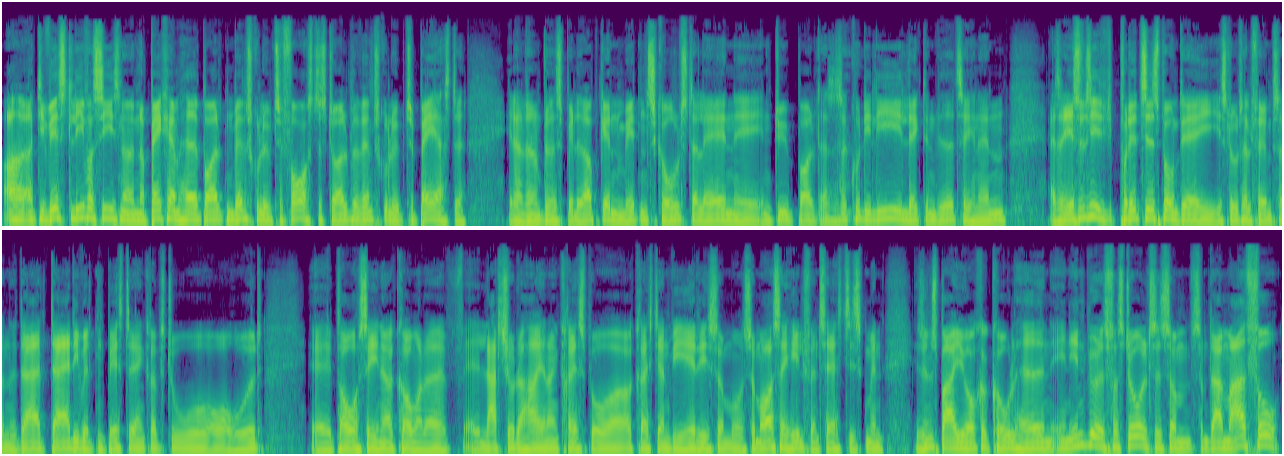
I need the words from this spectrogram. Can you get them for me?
Og, og de vidste lige præcis, når, når Beckham havde bolden, hvem skulle løbe til forreste stolpe, hvem skulle løbe til bagerste, eller når den blev spillet op gennem midten, Scholes, der lagde en, øh, en dyb bold, altså så kunne de lige lægge den videre til hinanden. Altså jeg synes, at på det tidspunkt der i, i slut 90'erne, der, der er de vel den bedste angrebsduo overhovedet. Øh, et par år senere kommer der Lazio, der har Jan Crespo og Christian Vieri, som, som også er helt fantastisk. Men jeg synes bare, at York og Cole havde en, en indbyrdes forståelse, som, som der er meget få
